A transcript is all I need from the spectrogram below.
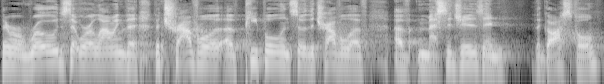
There were roads that were allowing the, the travel of people and so the travel of, of messages and the gospel.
